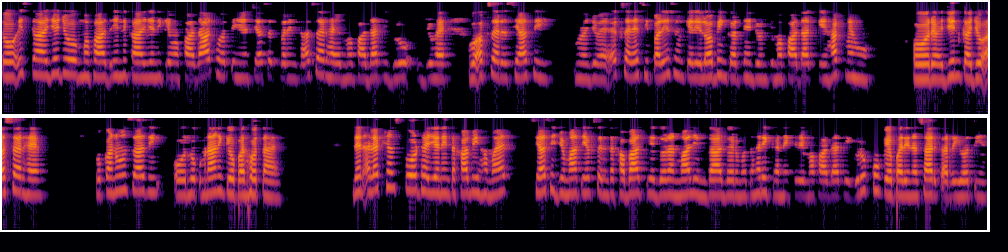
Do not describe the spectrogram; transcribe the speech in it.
تو اس کا یہ جو مفاد، ان کا یعنی کہ مفادات ہوتے ہیں، سیاست پر ان کا اثر ہے، مفاداتی گروہ جو ہے وہ اکثر سیاسی، جو ہے اکثر ایسی پالیسیوں کے لیے لابنگ کرتے ہیں جو ان کے مفادات کے حق میں ہوں اور جن کا جو اثر ہے وہ قانون سازی اور حکمرانی کے اوپر ہوتا ہے۔ دین الیکشن سپورٹ ہے یعنی انتخابی حمایت۔ سیاسی جماعتیں اکثر انتخابات کے دوران مالی امداد اور متحرک کرنے کے لیے مفاداتی گروپوں کے اوپر انحصار کر رہی ہوتی ہیں۔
